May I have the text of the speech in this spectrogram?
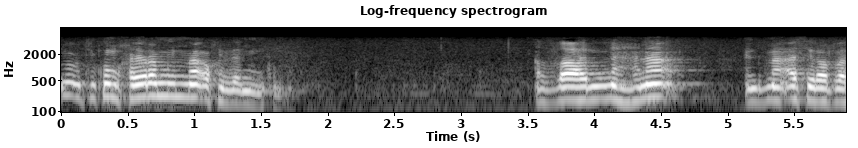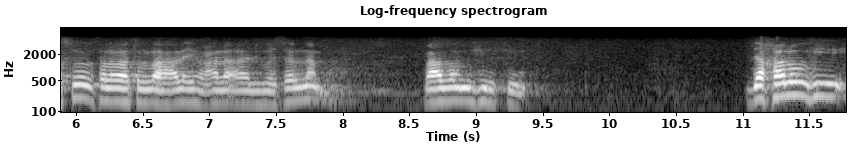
يؤتكم خيرا مما أخذ منكم. الظاهر أنه هنا عندما أسر الرسول صلى الله عليه وعلى آله وسلم بعض المشركين دخلوا في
